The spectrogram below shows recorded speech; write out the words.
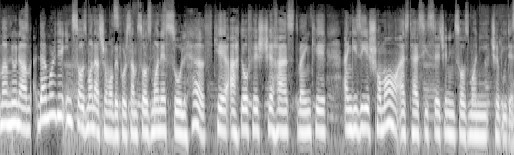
ممنونم. در مورد این سازمان از شما بپرسم. سازمان سول هلف که اهدافش چه هست و اینکه انگیزه شما از تأسیس چنین سازمانی چه بوده؟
